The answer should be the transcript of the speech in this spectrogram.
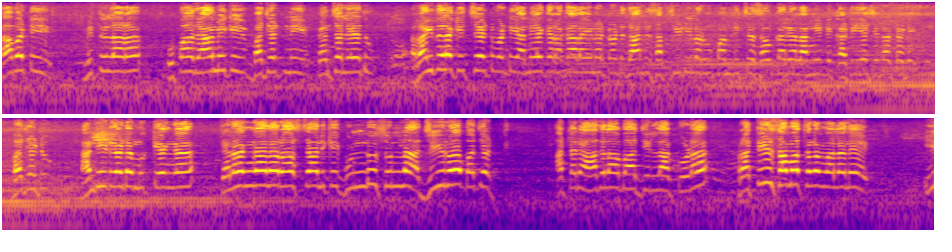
కాబట్టి మిత్రులారా ఉపాధి హామీకి బడ్జెట్ని పెంచలేదు. రైతులకు ఇచ్చేటువంటి అనేక రకాలైనటువంటి దాన్ని సబ్సిడీల రూపంలో ఇచ్చే సౌకర్యాలన్నింటినీ కట్ చేసినటువంటి బడ్జెట్. అన్నిటికంటే ముఖ్యంగా తెలంగాణ రాష్ట్రానికి గుండు సున్నా జీరో బడ్జెట్. అట్లనే ఆదిలాబాద్ జిల్లా కూడా ప్రతి సంవత్సరం వల్లనే ఈ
